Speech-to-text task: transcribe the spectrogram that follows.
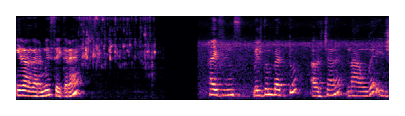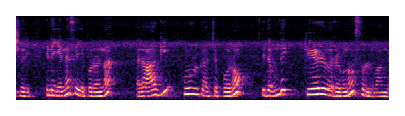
நீராகாரமே சேர்க்குறேன். Hi friends welcome back to our channel நான் உங்கள் ஈஸ்வரி. இன்றைக்கி என்ன செய்ய போகிறோன்னா ராகி கூழ் காய்ச்ச போகிறோம் இதை வந்து கேழ்வரகுன்னு சொல்லுவாங்க.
